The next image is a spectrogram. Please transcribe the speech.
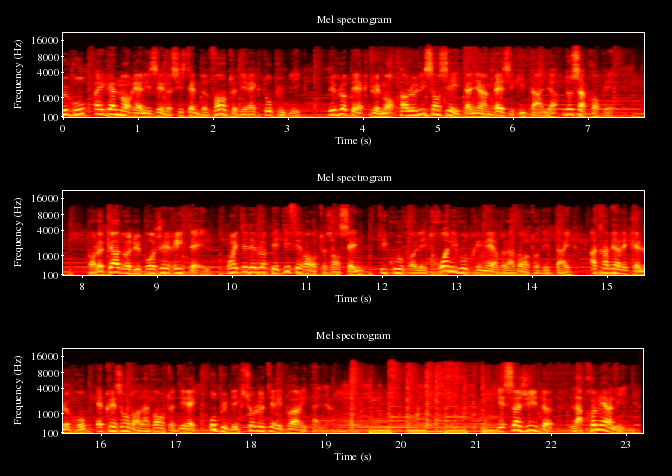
le groupe a également réalisé le système de vente directe au public, développé actuellement par le licencié italien Basic Italia de sa propriété. Dans le cadre du projet Retail, ont été développées différentes enseignes qui couvrent les trois niveaux primaires de la vente au détail, à travers lesquels le groupe est présent dans la vente directe au public sur le territoire italien. Il s'agit de la première ligne.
